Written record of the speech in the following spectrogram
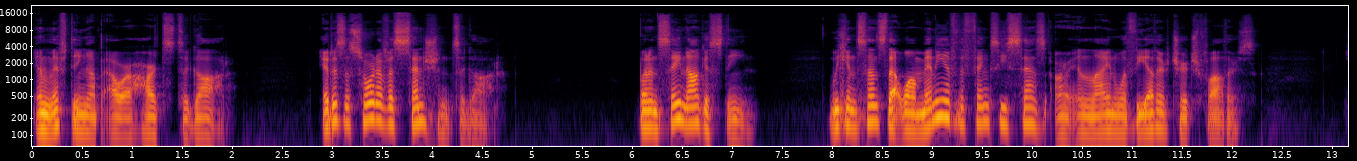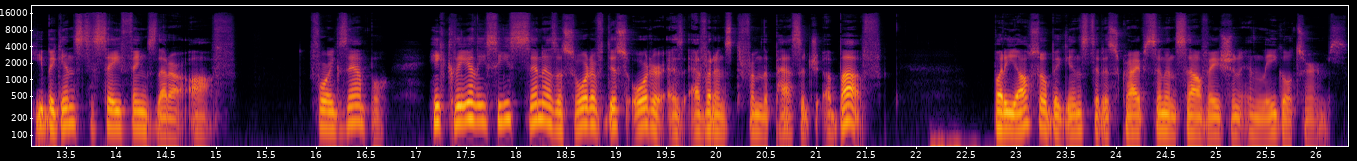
in lifting up our hearts to God. It is a sort of ascension to God. But in St. Augustine, we can sense that while many of the things he says are in line with the other church fathers, he begins to say things that are off. For example, he clearly sees sin as a sort of disorder as evidenced from the passage above. But he also begins to describe sin and salvation in legal terms.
